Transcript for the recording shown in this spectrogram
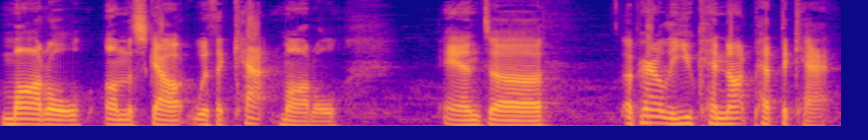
model on the Scout with a cat model. And uh, apparently, you cannot pet the cat.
